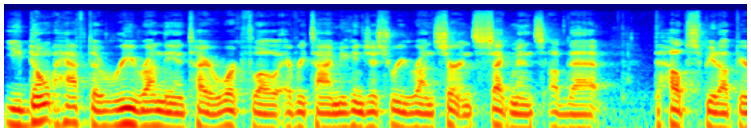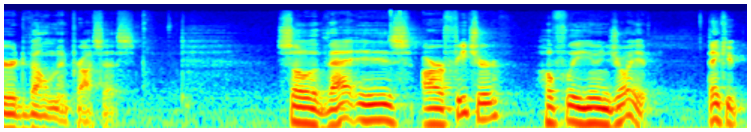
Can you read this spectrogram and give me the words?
you don't have to rerun the entire workflow every time. You can just rerun certain segments of that to help speed up your development process. So that is our feature. Hopefully you enjoy it. Thank you.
